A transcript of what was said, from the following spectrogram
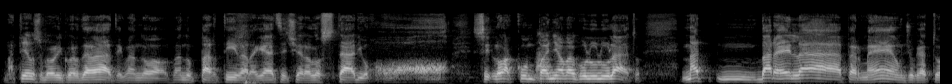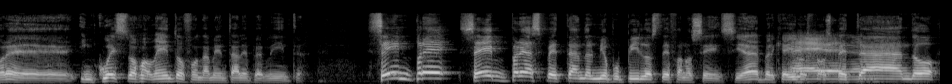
Matteo se ve lo ricordavate quando, quando partiva ragazzi c'era lo stadio, oh, lo accompagnava ah. con l'ululato. Ma mh, Barella per me è un giocatore in questo momento fondamentale per l'Inter. Sempre, sempre aspettando il mio pupillo Stefano Sensi, eh, perché io eh, lo sto eh, aspettando,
